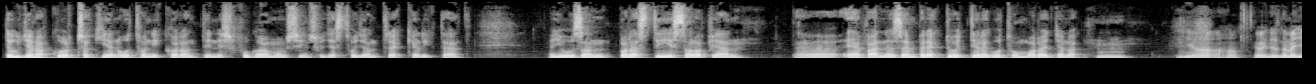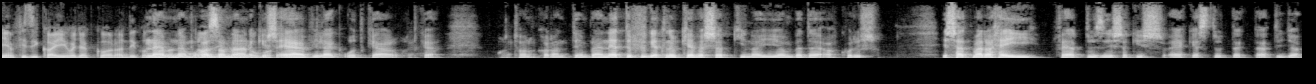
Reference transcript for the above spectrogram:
de ugyanakkor csak ilyen otthoni karantén, és fogalmam sincs, hogy ezt hogyan trekkelik, tehát a józan paraszti ész alapján elvárni az emberektől, hogy tényleg otthon maradjanak. Hmm. Ja, aha. Jó, hogy ez nem egy ilyen fizikai, hogy akkor addig ott Nem, nem, hazamennek, és elvileg ott kell, ott kell otthon karanténben. Ettől függetlenül kevesebb kínai jön be, de akkor is és hát már a helyi fertőzések is elkezdődtek, tehát így a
